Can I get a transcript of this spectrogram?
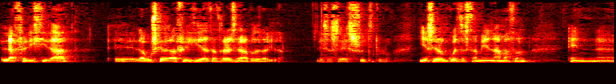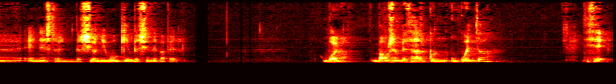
La felicidad, eh, la búsqueda de la felicidad a través del árbol de la vida. Ese es su título. Y ese lo encuentras también en Amazon en, en esto, en versión ebook y en versión de papel. Bueno, vamos a empezar con un cuento. Dice,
